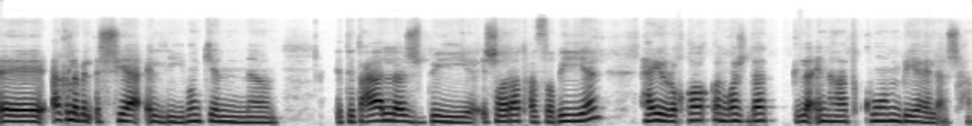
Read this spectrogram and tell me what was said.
آه، أغلب الأشياء اللي ممكن آه، تتعالج بإشارات عصبية هاي الرقاقة انوجدت لأنها تقوم بعلاجها.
